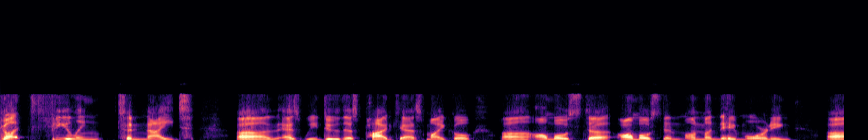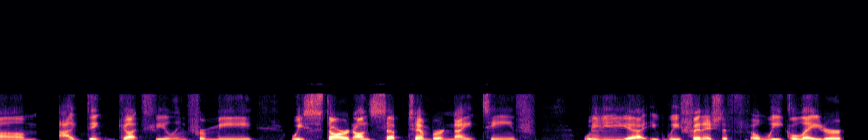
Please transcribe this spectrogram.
gut feeling tonight, uh, as we do this podcast, Michael, uh, almost almost in, on Monday morning, um, I think gut feeling for me, we start on September 19th. We uh, we finish a, a, week later,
